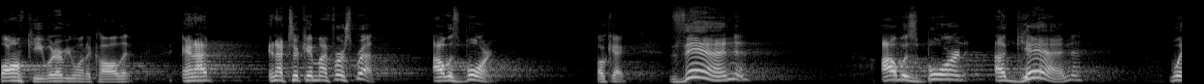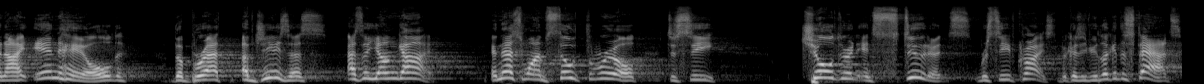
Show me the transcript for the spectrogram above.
bonky, whatever you want to call it, and I, and I took in my first breath. I was born. Okay. Then I was born again when I inhaled the breath of Jesus as a young guy. And that's why I'm so thrilled to see children and students receive Christ. Because if you look at the stats,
